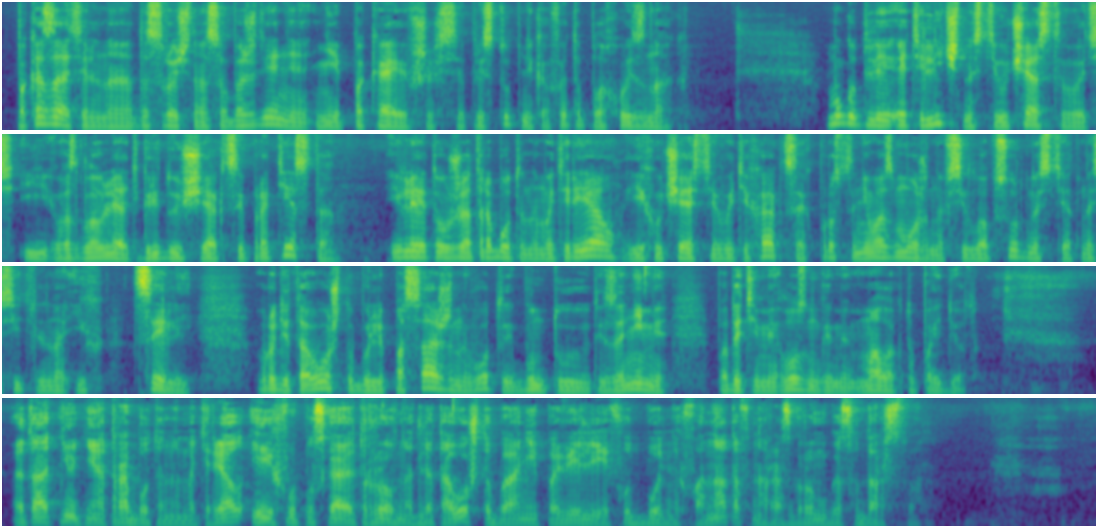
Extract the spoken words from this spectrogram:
Показательное досрочное освобождение не покаявшихся преступников – это плохой знак – Могут ли эти личности участвовать и возглавлять грядущие акции протеста, или это уже отработанный материал, и их участие в этих акциях просто невозможно в силу абсурдности относительно их целей, вроде того, что были посажены, вот и бунтуют, и за ними под этими лозунгами мало кто пойдет. Это отнюдь не отработанный материал, и их выпускают ровно для того, чтобы они повели футбольных фанатов на разгром государства,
